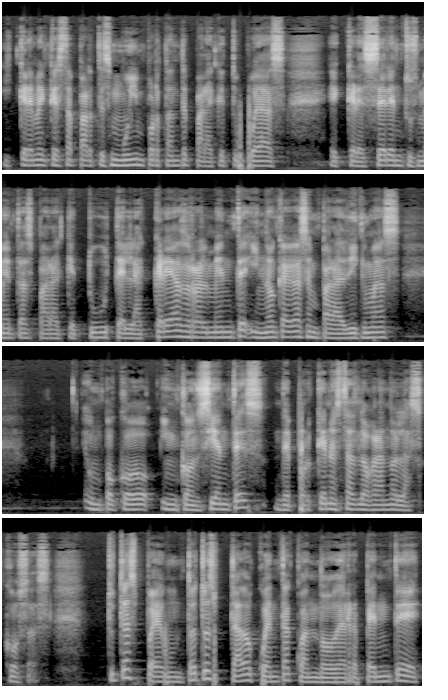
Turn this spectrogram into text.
Y créeme que esta parte es muy importante para que tú puedas eh, crecer en tus metas, para que tú te la creas realmente y no caigas en paradigmas un poco inconscientes de por qué no estás logrando las cosas. Tú te has preguntado, tú has dado cuenta cuando de repente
